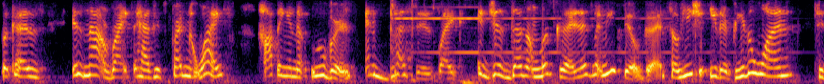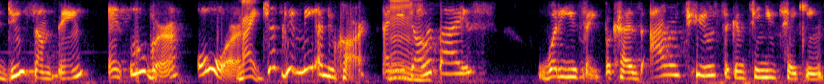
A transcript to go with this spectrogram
because it's not right to have his pregnant wife hopping in the Ubers and buses. Like, it just doesn't look good. It doesn't make me feel good. So he should either be the one to do something and Uber or right. just get me a new car. I need Mm. y'all advice. What do you think? Because I refuse to continue taking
